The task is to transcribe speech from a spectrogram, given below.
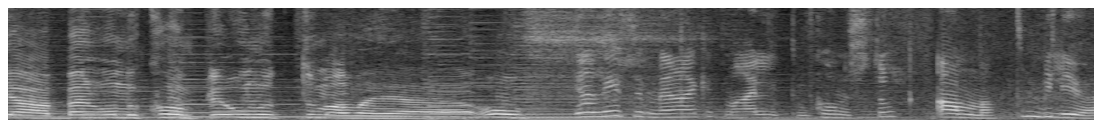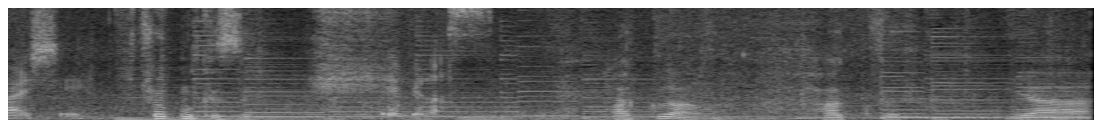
Ya ben onu komple unuttum ama ya. Of. Ya neyse merak etme hallettim konuştum. Anlattım biliyor her şeyi. Çok mu kızdı? E biraz. Haklı ama. Haklı. Ya.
